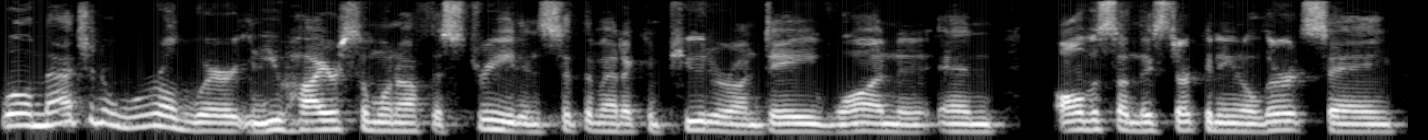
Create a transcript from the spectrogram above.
Well, imagine a world where you hire someone off the street and sit them at a computer on day one, and all of a sudden they start getting an alert saying,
